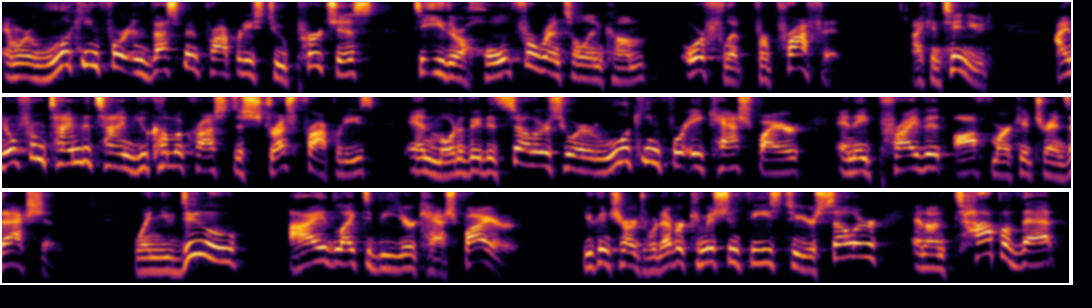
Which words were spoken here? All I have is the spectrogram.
and we're looking for investment properties to purchase to either hold for rental income or flip for profit. I continued. I know from time to time you come across distressed properties and motivated sellers who are looking for a cash buyer and a private off-market transaction. When you do, I'd like to be your cash buyer. You can charge whatever commission fees to your seller, and on top of that,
